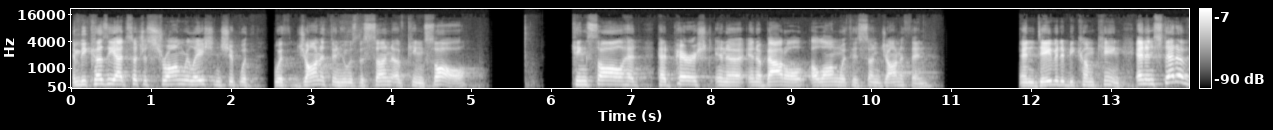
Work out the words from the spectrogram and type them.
And because he had such a strong relationship with with Jonathan, who was the son of King Saul. King Saul had, had perished in a, in a battle along with his son Jonathan, and David had become king. And instead of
